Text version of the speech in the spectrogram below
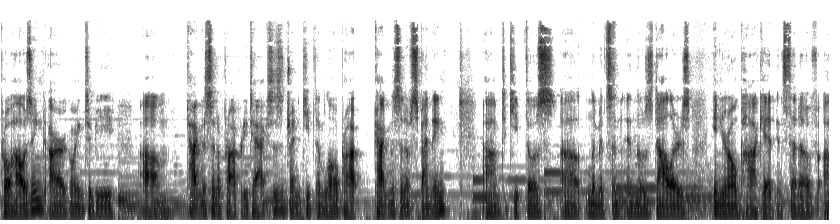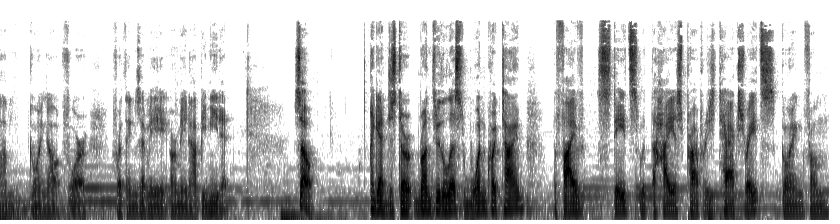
pro housing, are going to be um, cognizant of property taxes and trying to keep them low. Pro- cognizant of spending um, to keep those uh, limits and, and, those dollars in your own pocket instead of um, going out for for things that may or may not be needed. So, again, just to run through the list one quick time, the five states with the highest property tax rates, going from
